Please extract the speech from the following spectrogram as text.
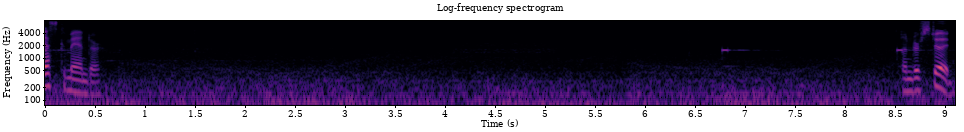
Yes, Commander. Understood.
